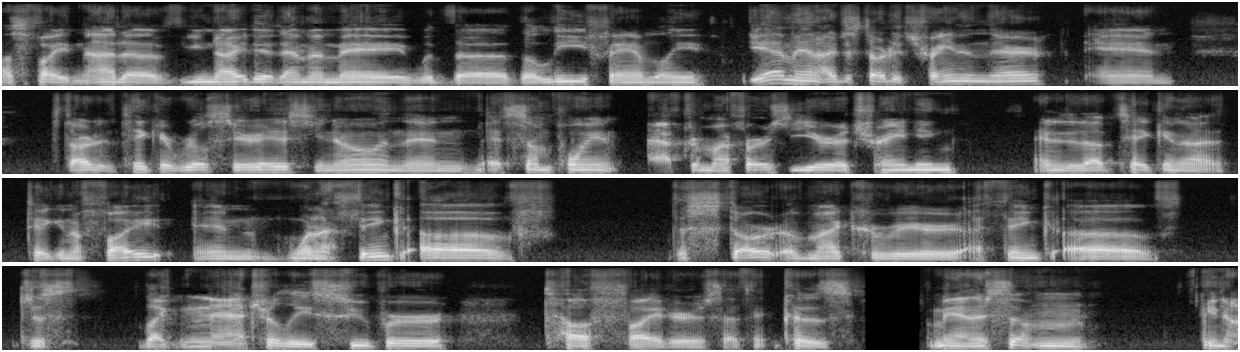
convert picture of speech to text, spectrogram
I was fighting out of United MMA with the the Lee family. Yeah, man, I just started training there and started to take it real serious, you know. And then at some point after my first year of training, ended up taking a taking a fight. And when I think of the start of my career, I think of just like naturally super tough fighters. I think because man, there's something. You know,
